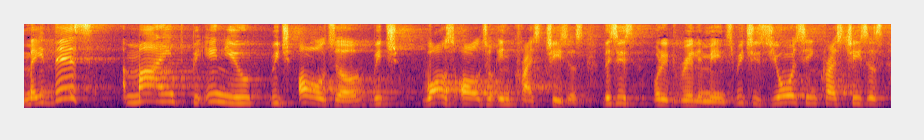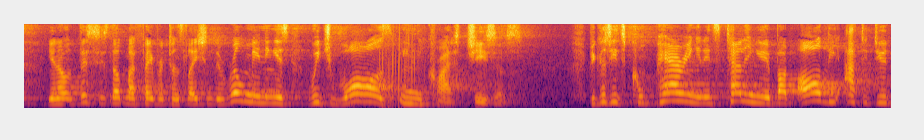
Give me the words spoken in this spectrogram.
May this mind be in you which also which was also in Christ Jesus. This is what it really means. Which is yours in Christ Jesus. You know, this is not my favorite translation. The real meaning is which was in Christ Jesus. Because it's comparing and it's telling you about all the attitude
